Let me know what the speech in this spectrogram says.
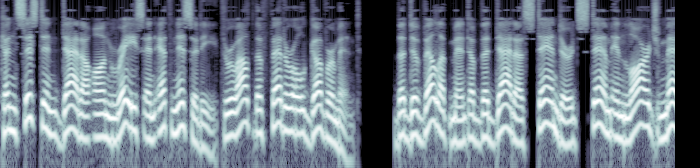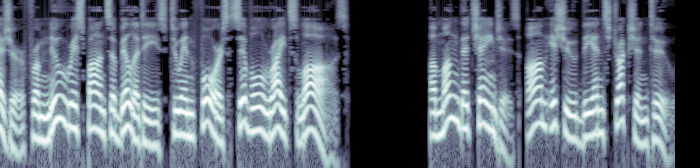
consistent data on race and ethnicity throughout the federal government. The development of the data standards stem in large measure from new responsibilities to enforce civil rights laws. Among the changes, OM issued the instruction to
